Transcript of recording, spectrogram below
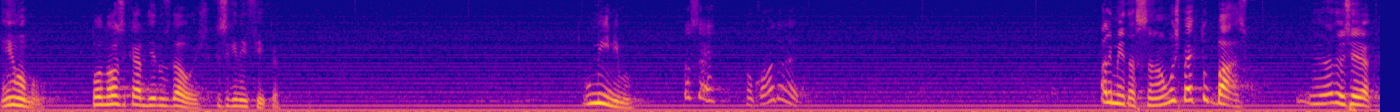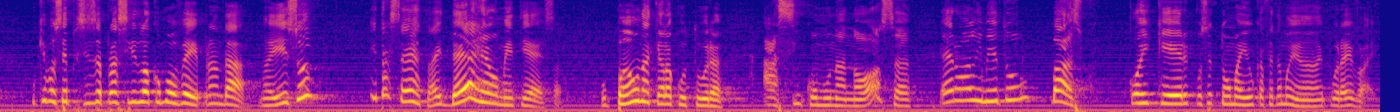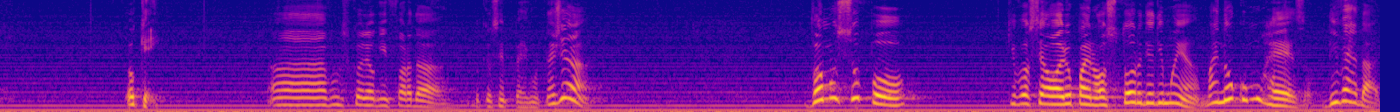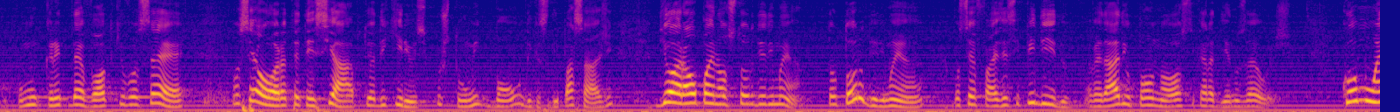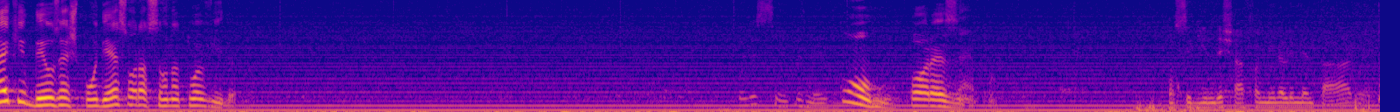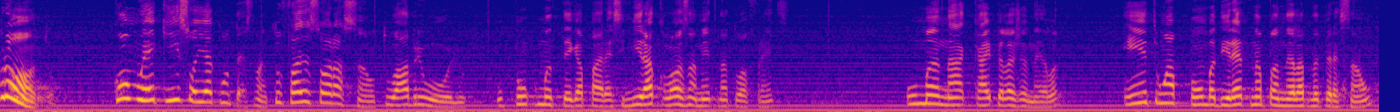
Em Rômulo? Pão nosso cada dia nos dá hoje. O que significa? O mínimo. Está certo. Concorda? Alimentação, um aspecto básico. Ou seja, o que você precisa para se locomover, para andar. Não é isso? E está certo, a ideia realmente é essa. O pão naquela cultura, assim como na nossa, era um alimento básico, corriqueiro, que você toma aí o café da manhã e por aí vai. Ok. Ah, vamos escolher alguém fora da, do que eu sempre pergunto. Né, Jean? Vamos supor que você ore o Pai Nosso todo dia de manhã, mas não como reza, de verdade, como um crente devoto que você é, você ora, tem esse hábito e adquiriu esse costume, bom, diga-se de passagem, de orar o Pai Nosso todo dia de manhã. Então, todo dia de manhã, você faz esse pedido. Na verdade, o pão nosso de cada dia nos é hoje. Como é que Deus responde essa oração na tua vida? Coisa simples mesmo. Como, por exemplo? Conseguindo deixar a família alimentada. Pronto. Como é que isso aí acontece? Mano, tu faz essa oração, tu abre o olho, o pão com manteiga aparece miraculosamente na tua frente, o maná cai pela janela, entra uma pomba direto na panela da pressão.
